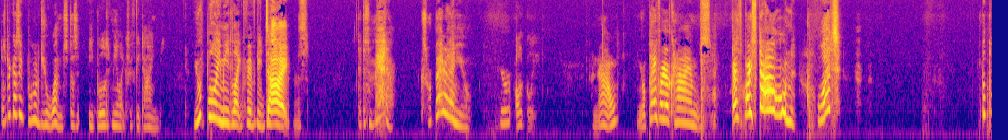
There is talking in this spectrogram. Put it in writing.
Just because he bullied you once doesn't he bullied me like fifty times. You've bullied me like fifty times. That doesn't matter. Because we're better than you. You're ugly. And now You'll pay for your crimes. Death by stone. What? But, but,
